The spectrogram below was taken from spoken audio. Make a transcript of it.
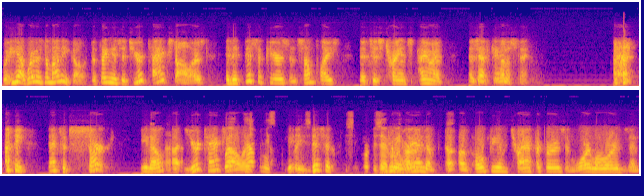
Well, yeah, where does the money go? The thing is, it's your tax dollars, and it disappears in some place that's as transparent as Afghanistan. I mean, that's absurd. You know, uh, your tax Well, dollars how many stories, disappear into a heard? land of, of opium traffickers and warlords, and,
